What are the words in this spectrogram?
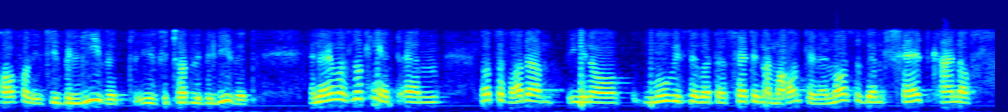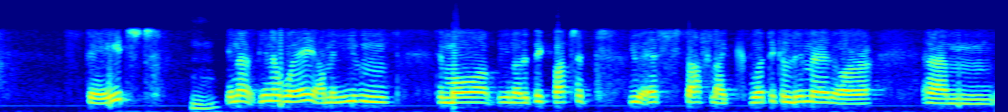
powerful if you believe it, if you totally believe it. And I was looking at um, lots of other you know movies that were set in a mountain, and most of them felt kind of staged mm-hmm. in a in a way. I mean, even the more you know the big budget U.S. stuff like Vertical Limit or um,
